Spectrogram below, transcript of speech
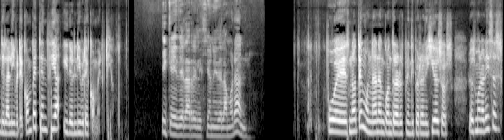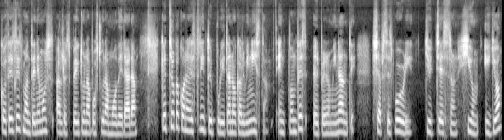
de la libre competencia y del libre comercio. ¿Y qué hay de la religión y de la moral? Pues no tengo nada en contra de los principios religiosos. Los moralistas escoceses mantenemos al respecto una postura moderada, que choca con el estricto y puritano calvinista. Entonces, el predominante, Shaftesbury, Jackson, Hume y yo,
